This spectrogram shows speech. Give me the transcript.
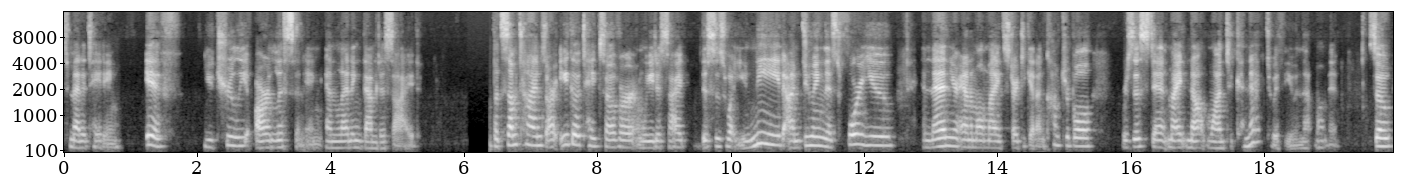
to meditating if you truly are listening and letting them decide. But sometimes our ego takes over and we decide, this is what you need. I'm doing this for you. And then your animal might start to get uncomfortable resistant, might not want to connect with you in that moment. So,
